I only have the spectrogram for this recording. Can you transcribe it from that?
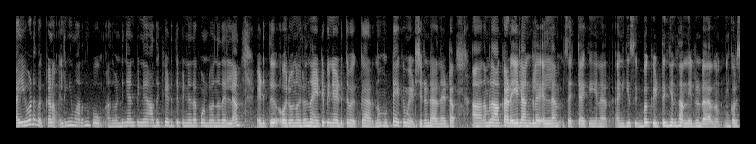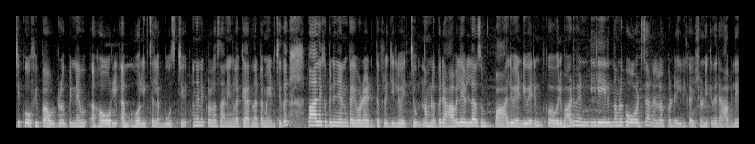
കൈയോടെ വെക്കണം. അല്ലെങ്കിൽ മറന്നു പോകും അതുകൊണ്ട് ഞാൻ പിന്നെ അതൊക്കെ എടുത്ത് പിന്നെ ഇതാ കൊണ്ടുവന്നതെല്ലാം എടുത്ത് ഓരോന്നോരോന്നായിട്ട് പിന്നെ എടുത്ത് വെക്കായിരുന്നു. മുട്ടയൊക്കെ മേടിച്ചിട്ടുണ്ടായിരുന്നു കേട്ടോ. നമ്മൾ ആ കടയിൽ അങ്കിൾ എല്ലാം സെറ്റാക്കി ഇങ്ങനെ എനിക്ക് സിബൊക്കെ ഇട്ട് ഇങ്ങനെ തന്നിട്ടുണ്ടായിരുന്നു. കുറച്ച് കോഫി പൗഡർ പിന്നെ ഹോർലി ഹോർലിക്സ് അല്ല ബൂസ്റ്റ് അങ്ങനെയൊക്കെയുള്ള സാധനങ്ങളൊക്കെ ആയിരുന്നു കേട്ടോ മേടിച്ചത്. പാലൊക്കെ പിന്നെ ഞാൻ കൈയോടെ എടുത്ത് ഫ്രിഡ്ജിൽ വെച്ചു. നമ്മളിപ്പോൾ രാവിലെ എല്ലാ ദിവസവും പാൽ വേണ്ടി വരും. ഒരുപാട് വേണ്ടിയില്ലെങ്കിലും നമ്മളിപ്പോൾ ഓട്സ് ആണല്ലോ ഇപ്പോൾ ഡെയിലി കഴിച്ചുകൊണ്ടിരിക്കുന്നത് രാവിലെ.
